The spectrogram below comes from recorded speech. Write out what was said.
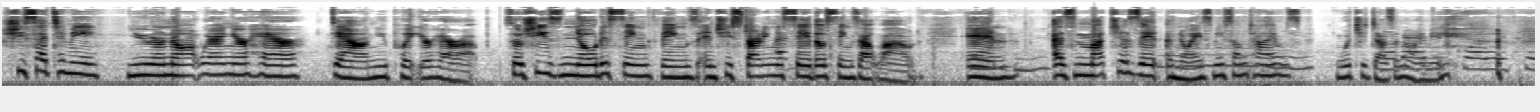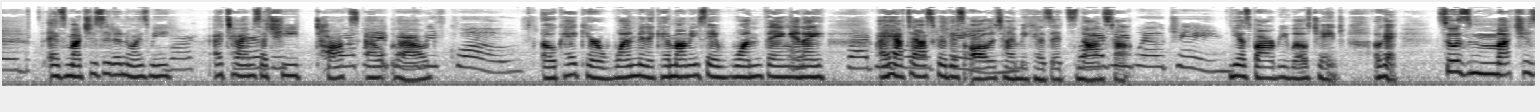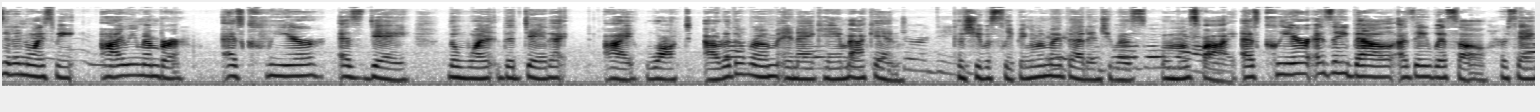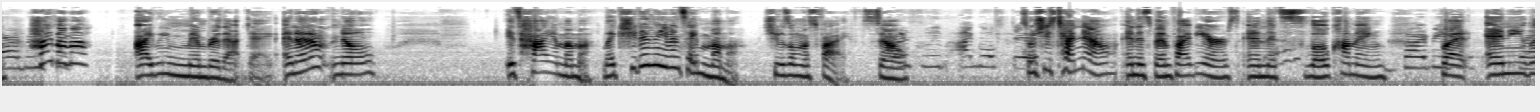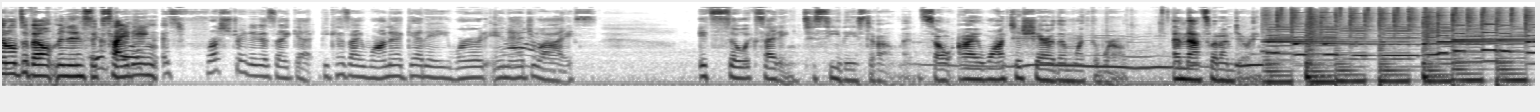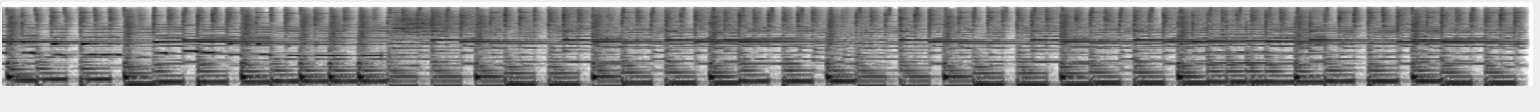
She said to me, you're not wearing your hair down. You put your hair up. So she's noticing things and she's starting to say those things out loud. And as much as it annoys me sometimes, which it does annoy me, Barbie's clothes, they're- as much as it annoys me at times that she talks out loud. Okay, Kara, one minute. Can mommy say one thing? And I, I have to ask her this all the time because it's Barbie nonstop. will change. Yes, Barbie will change. Okay, so as much as it annoys me, I remember as clear as day the one the day that I walked out of the room and I came back in because she was sleeping in my bed and she was almost five. As clear as a bell, as a whistle, her saying, "Hi, Mama." I remember that day, and I don't know. It's hi and Mama. Like she didn't even say Mama. She was almost five, so. So she's 10 now, and it's been five years, and it's slow coming, but any little development is exciting. As frustrated as I get because I want to get a word in edgewise, it's so exciting to see these developments. So I want to share them with the world, and that's what I'm doing.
